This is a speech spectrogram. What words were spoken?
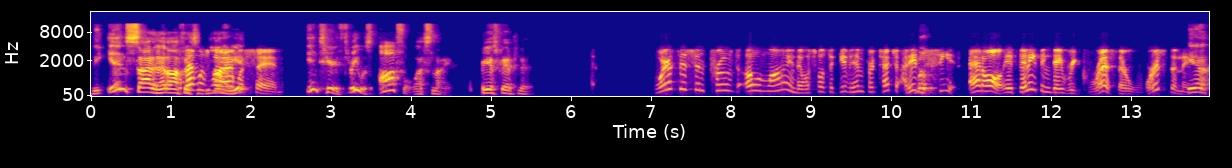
The inside of that Well, that was what I was saying. interior three was awful last night or yesterday afternoon. Where's this improved O line that was supposed to give him protection? I didn't Well- see it at all. If anything, they regress. They're worse than they. Yeah,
